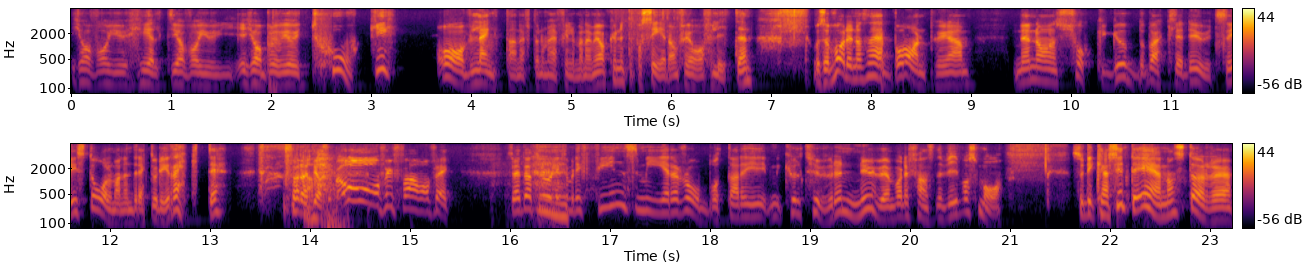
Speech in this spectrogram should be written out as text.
jag var ju helt, jag var ju, jag blev ju tokig av längtan efter de här filmerna men jag kunde inte få se dem för jag var för liten. Och så var det något sånt här barnprogram när någon tjock gubbe bara klädde ut sig i Stålmannen direkt och det räckte. för att ja. jag åh fy fan vad fräckt! Så att jag tror liksom att det finns mer robotar i kulturen nu än vad det fanns när vi var små. Så det kanske inte är någon större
